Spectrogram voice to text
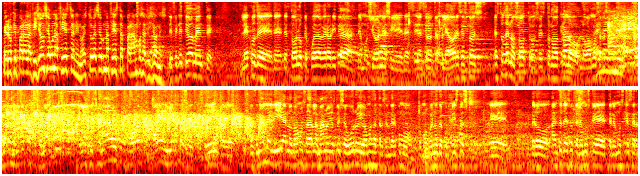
pero que para la afición sea una fiesta, Nino. Esto debe ser una fiesta para ambas aficiones. Definitivamente lejos de, todo lo que pueda haber ahorita de emociones y dentro de entre peleadores, esto es, esto es de nosotros, esto nosotros lo, vamos a resolver de. El aficionado, por favor, vaya diviértase. Eh, al final del día nos vamos a dar la mano, yo estoy seguro, y vamos a trascender como, como buenos deportistas. Eh, pero antes de eso tenemos que, tenemos que hacer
